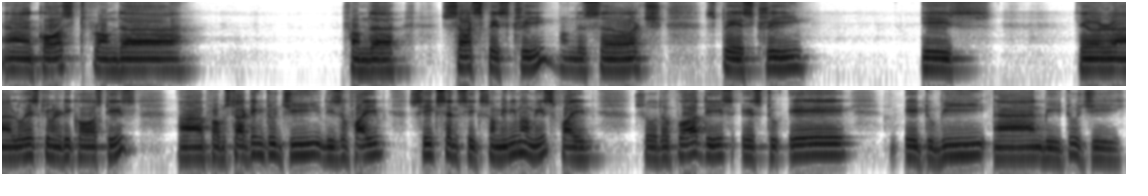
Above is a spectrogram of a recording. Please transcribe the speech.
uh, cost from the from the search space tree from the search space tree is here uh, lowest cumulative cost is uh, from starting to G these are 5 6 and 6 so minimum is 5 so the path is is to A a to B and B to G.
